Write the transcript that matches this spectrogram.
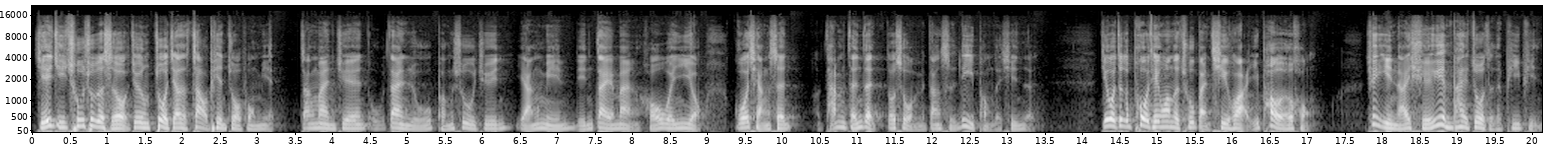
结集出书的时候，就用作家的照片做封面。张曼娟、吴淡如、彭树君、杨明、林黛曼、侯文咏、郭强生，他们等等都是我们当时力捧的新人。结果这个破天荒的出版企划一炮而红，却引来学院派作者的批评，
